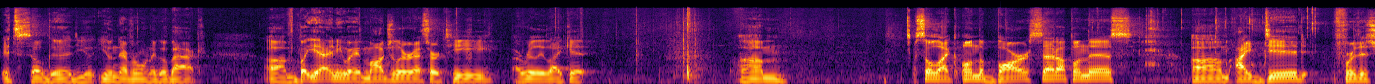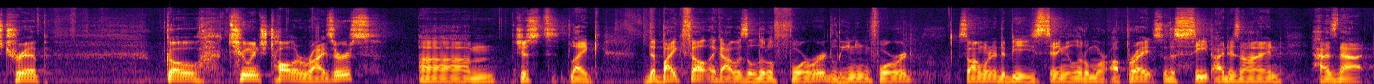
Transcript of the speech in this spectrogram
it's so good. You, you'll never want to go back. Um, but yeah, anyway, modular SRT, I really like it. Um, so like on the bar setup on this, um, I did for this trip go two inch taller risers. Um, just like the bike felt like I was a little forward, leaning forward. So I wanted to be sitting a little more upright. So the seat I designed has that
